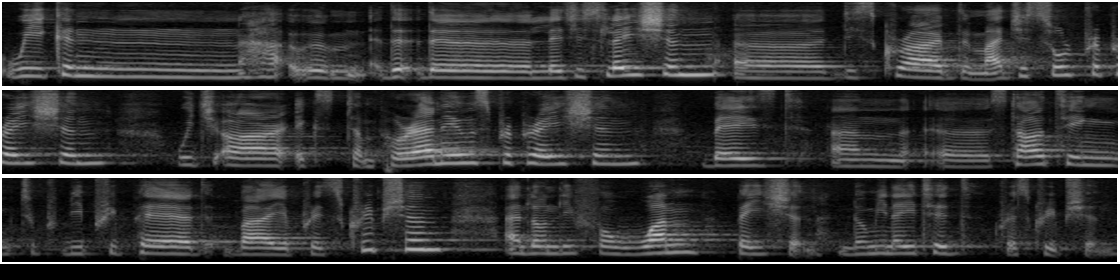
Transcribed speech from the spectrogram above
We can, um, the, the, legislation uh, describe the magistral preparation, which are extemporaneous preparation based and uh, starting to be prepared by a prescription and only for one patient, nominated prescription.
